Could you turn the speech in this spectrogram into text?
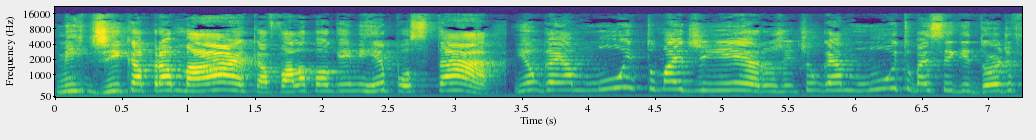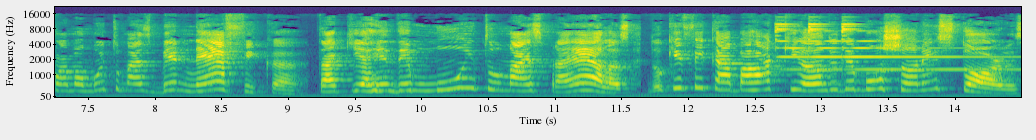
Me indica pra marca, fala pra alguém me repostar, iam ganhar muito mais dinheiro, gente, iam ganhar muito mais seguidores consumidor de forma muito mais benéfica, tá aqui a render muito mais para elas do que ficar barraqueando e debochando em stories.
